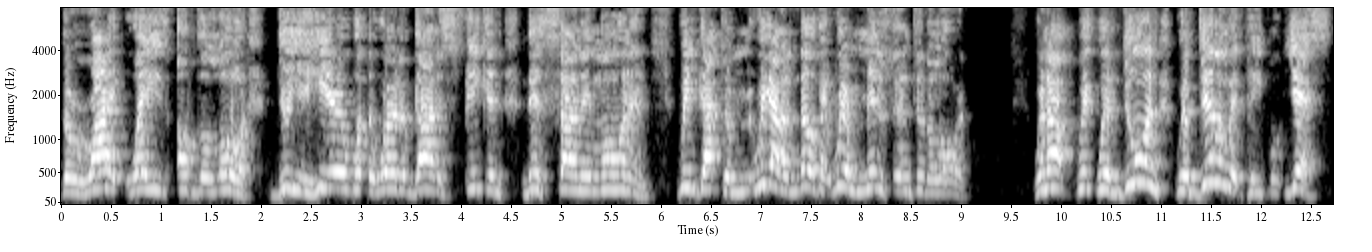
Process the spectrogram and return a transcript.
the right ways of the Lord. Do you hear what the word of God is speaking this Sunday morning? We've got to we got to know that we're ministering to the Lord. We're not we, we're doing we're dealing with people, yes,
